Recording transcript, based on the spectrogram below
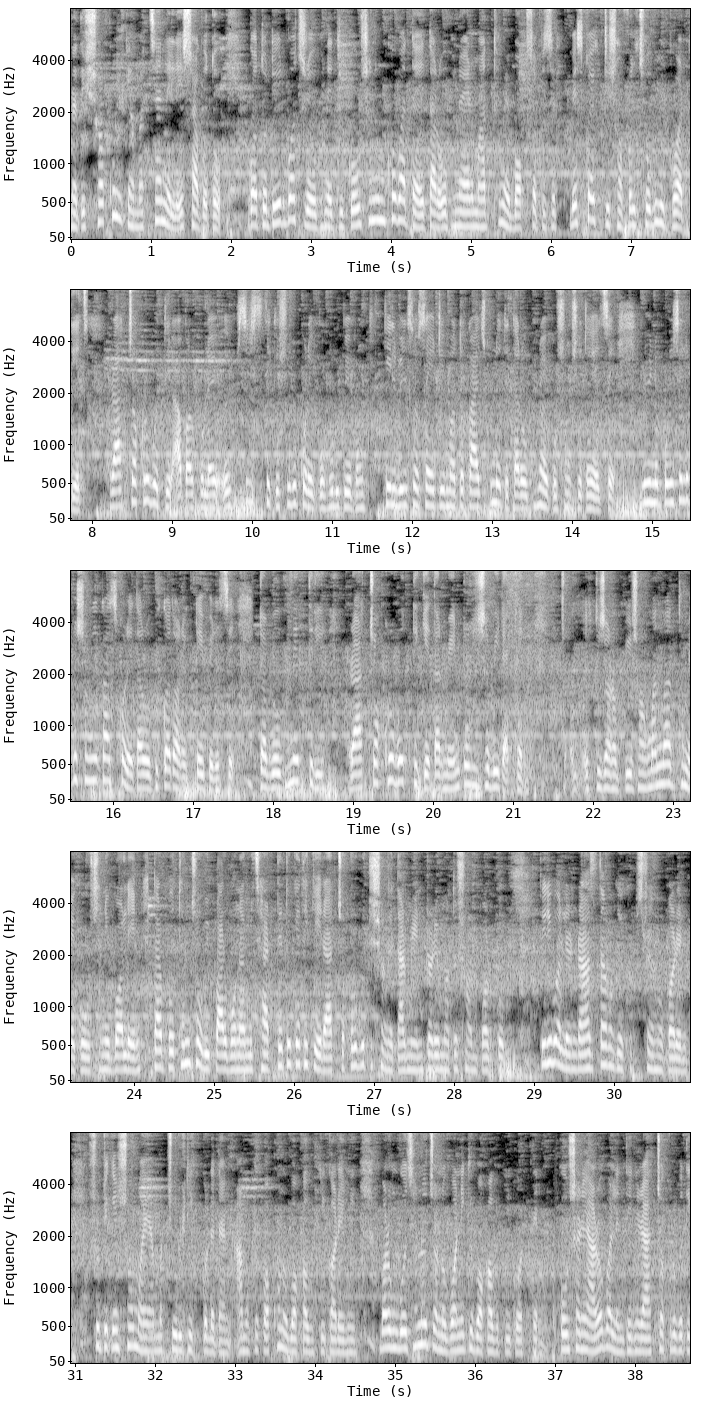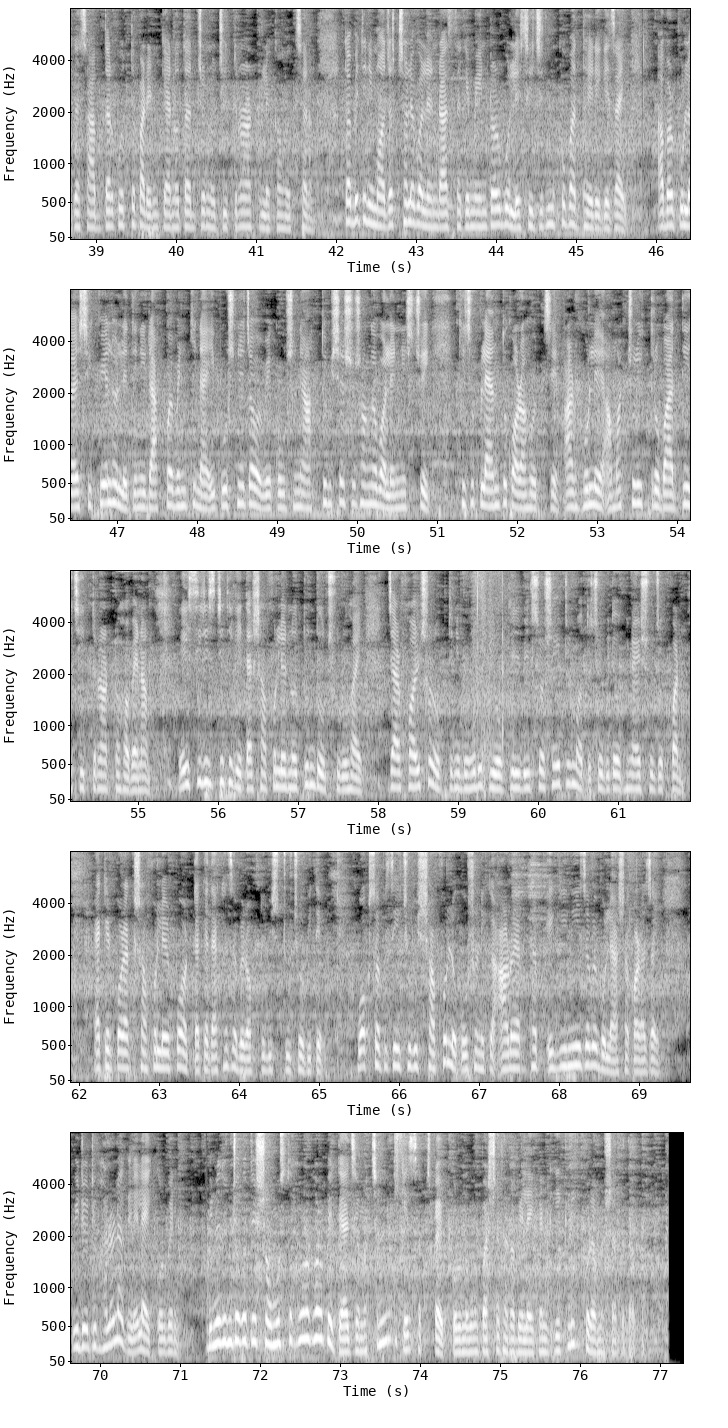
আপনাদের সকলকে আমার চ্যানেলে স্বাগত। গত দেড় বছরে অভিনেত্রী কৌশানী মুখোপাধ্যায় তার অভিনয়ের মাধ্যমে বক্স অফিসে বেশ কয়েকটি সফল ছবি উপহার দিয়েছে। রাজ চক্রবর্তীর আবার কোলায় ওয়েব সিরিজ থেকে শুরু করে বহুরূপী এবং কিলবিল সোসাইটির মতো কাজগুলোতে তার অভিনয় প্রশংসিত হয়েছে। বিভিন্ন পরিচালকের সঙ্গে কাজ করে তার অভিজ্ঞতা অনেকটাই বেড়েছে। তবে অভিনেত্রী রাজ চক্রবর্তীকে তার মেন্টর হিসেবেই দেখেন। একটি জনপ্রিয় সংবাদ মাধ্যমে কৌশানী বলেন, তার প্রথম ছবি পারব না, আমি ছাড়তে তোকে থেকে রাজ চক্রবর্তীর সঙ্গে তার মেন্টরের মতো সম্পর্ক। তিনি বলেন, রাজদা আমাকে খুব স্নেহ করেন। শুটিংয়ের সময় আমার চুল ঠিক করে দেন। আমাকে কখনও বকাবকি করেনি। বরং বোঝানোর জন্য বনিকে বকাবকি করতেন। কৌশানী আরও বলেন, তিনি রাজ চক্রবর্তীর কাছে আবদার করতে পারেন কেন তার জন্য চিত্রনাট্য লেখা হচ্ছে না। তবে তিনি মজার ছলে বলেন, রাজ তাকে মেন্টর বললে সৃজিত মুখোপাধ্যায় রেগে যায়। আবার পুলয়ের সিকুয়েল হলে তিনি ডাক পাবেন কি না এই প্রশ্নের জবাবে কৌশানী আত্মবিশ্বাসের সঙ্গে বলেন, নিশ্চয়ই কিছু প্ল্যান তো করা হচ্ছে। আর হলে আমার চরিত্র বাদ দিয়ে চিত্রনাট্য হবে না। এই সিরিজটি থেকে তার সাফল্যের নতুন দৌড় শুরু হয়, যার ফলস্বরূপ তিনি বহুরূপী ও কিলবিল সোসাইটির মতো ছবিতে অভিনয়ের সুযোগ পান। একের পর এক সাফল্যের পর তাকে দেখা যাবে রক্তবিষ্টু ছবিতে। বক্স অফিসে এই ছবির সাফল্য কৌশনীকে আরও এক ধাপ এগিয়ে নিয়ে যাবে বলে আশা করা যায়। ভিডিওটি ভালো লাগলে লাইক করবেন। বিনোদন জগতের সমস্ত খবর পেতে আজ আমার চ্যানেলটিকে সাবস্ক্রাইব করুন এবং পাশে থাকা বেলাইকানটিকে ক্লিক করে আমার সাথে থাকুন।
